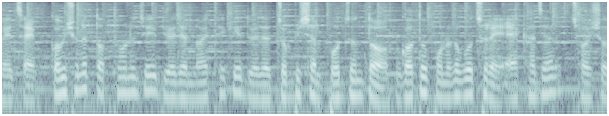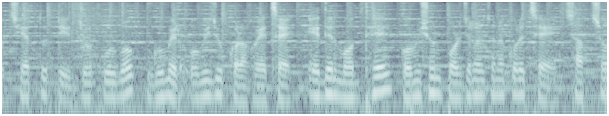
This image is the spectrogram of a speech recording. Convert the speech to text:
হয়েছে। কমিশনের তথ্য অনুযায়ী দুই হাজার নয় থেকে দু হাজার চব্বিশ সাল পর্যন্ত গত পনেরো বছরে এক হাজার ছয়শো ছিয়াত্তরটি জোরপূর্বক গুমের অভিযোগ করা হয়েছে। এদের মধ্যে কমিশন পর্যালোচনা করেছে সাতশো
